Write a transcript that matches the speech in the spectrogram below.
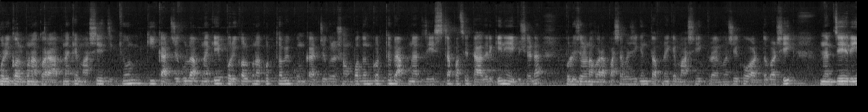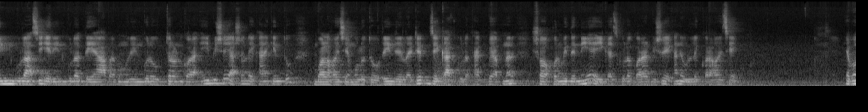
পরিকল্পনা করা। আপনাকে মাসে কোন কী কার্যগুলো আপনাকে পরিকল্পনা করতে হবে, কোন কার্যগুলো সম্পাদন করতে হবে, আপনার যে স্টাফ আছে তাদেরকে নিয়ে এই বিষয়টা পরিচালনা করা। পাশাপাশি কিন্তু আপনাকে মাসিক, ত্রৈমাসিক ও অর্ধবার্ষিক যে ঋণগুলো আছে এই ঋণগুলো দেয়া এবং ঋণগুলো উত্তোলন করা, এই বিষয়ে আসলে এখানে কিন্তু বলা হয়েছে মূলত। ঋণ রিলেটেড যে কাজগুলো থাকবে আপনার সহকর্মীদের নিয়ে এই কাজগুলো করার বিষয়ে এখানে উল্লেখ করা হয়েছে। এবং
